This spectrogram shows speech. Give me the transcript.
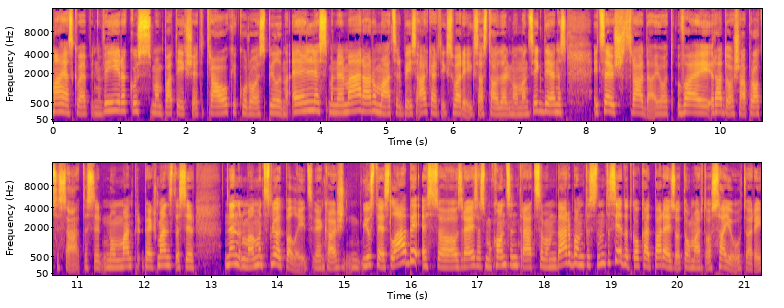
Mājās kvēpina vīrakus, man patīk šie trauki, kuros pilina eļļas. Man vienmēr aromāts ir bijis ārkārtīgi svarīga sastāvdaļa no manas ikdienas, it sevišķi strādājot vai radošā procesā. Tas ir, nu, man, priekš manis tas ir nenormāli, man tas ļoti palīdz. Vienkārši justies labi, es uzreiz esmu koncentrēta savam darbam, tas, nu, tas iedod kaut kādu pareizo tomēr to sajūtu arī,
